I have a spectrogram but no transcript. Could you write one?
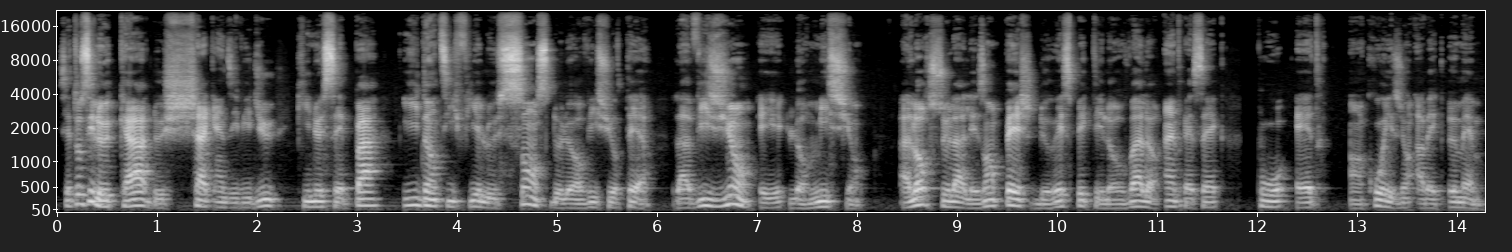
C'est aussi le cas de chaque individu qui ne sait pas identifier le sens de leur vie sur Terre, la vision et leur mission. Alors cela les empêche de respecter leurs valeurs intrinsèques pour être en cohésion avec eux-mêmes.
